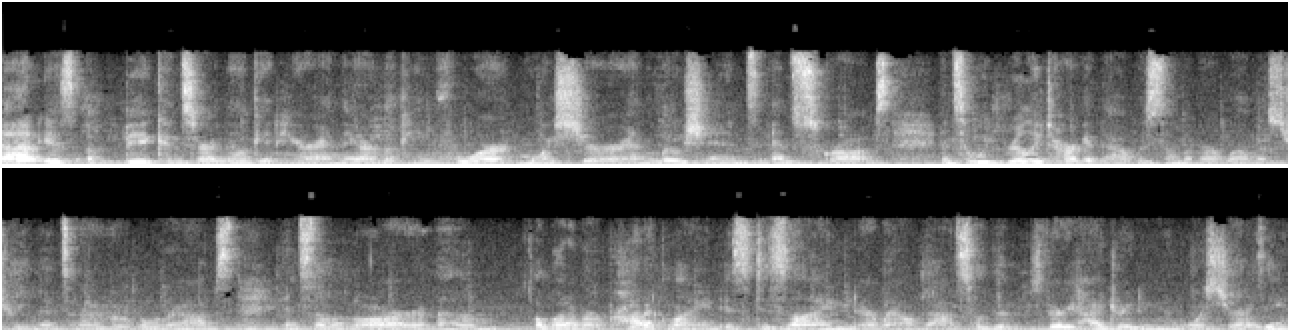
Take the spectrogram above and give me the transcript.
that is a big concern. They'll get here and they are looking for moisture and lotions and scrubs. And so we really target that with some of our wellness treatments and our herbal wraps and some of our, um, a lot of our product line is designed around that. So that it's very hydrating and moisturizing,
